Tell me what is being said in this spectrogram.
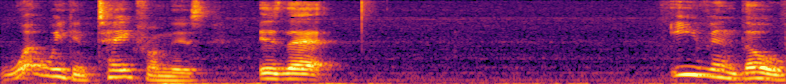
what we can take from this is that even though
